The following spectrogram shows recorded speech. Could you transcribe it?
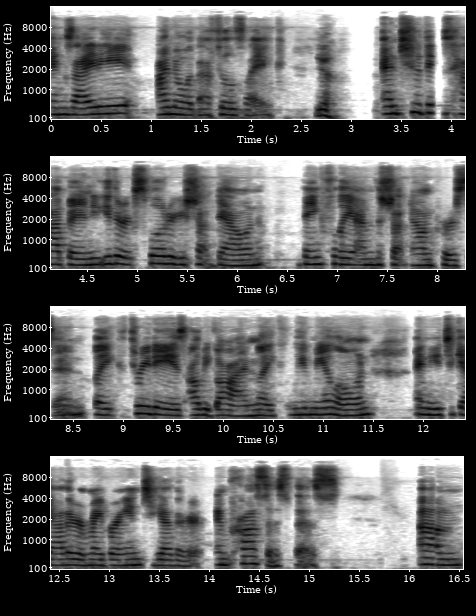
anxiety i know what that feels like. Yeah and two things happen. You either explode or you shut down. Thankfully i'm the shutdown person. Like three days i'll be gone. Like leave me alone. I need to gather my brain together and process this. Um,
